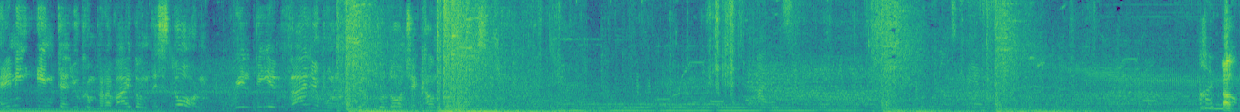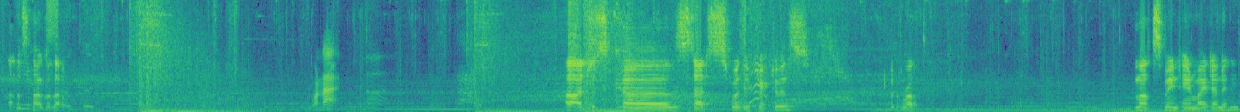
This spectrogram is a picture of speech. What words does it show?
Any intel you can provide on the storm will be invaluable if we have to launch a counter-offensive. I'm not let's not go that so way. Why not? Uh, just cause that's where the objective is. Good rub. Must maintain my identity.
